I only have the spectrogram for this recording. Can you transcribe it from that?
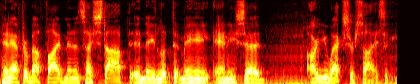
And after about five minutes, I stopped and they looked at me and he said, Are you exercising?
